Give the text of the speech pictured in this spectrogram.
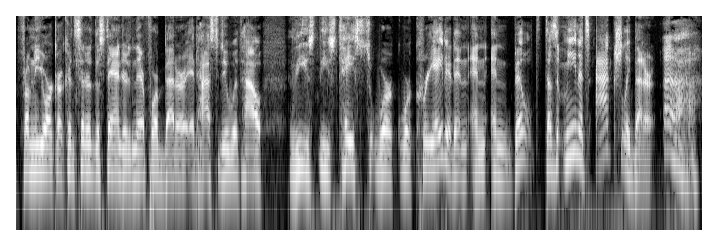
from New York are considered the standard and therefore better. It has to do with how these these tastes were were created and, and, and built. Doesn't mean it's actually better. Ah,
